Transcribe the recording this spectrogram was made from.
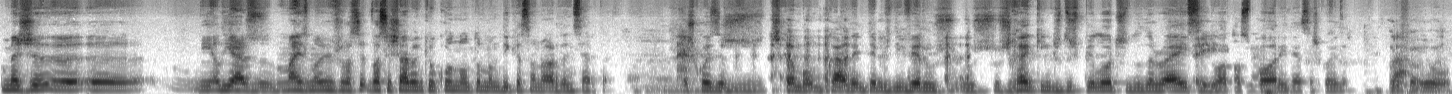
Mas, uh, uh, e aliás, mais uma vez, vocês, vocês, sabem que eu quando não tomo a medicação na ordem certa, as coisas descambam um bocado em termos de ver os, os, os rankings dos pilotos do The Race Ei, e do Autosport não. e dessas coisas. Pá, eu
